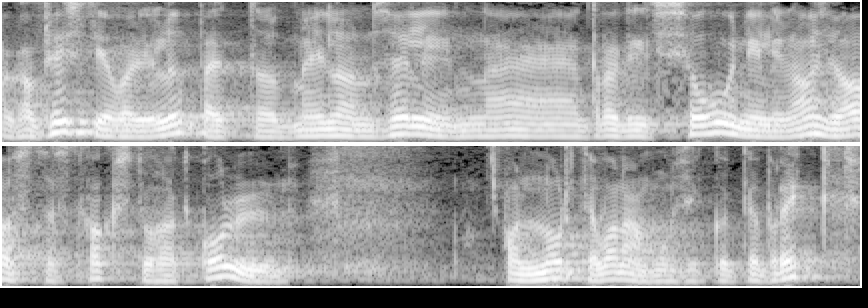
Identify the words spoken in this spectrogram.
Aga festivali lõpetab, meil on selline traditsiooniline asi aastast kaks tuhat kolm, on noorte vanamuusikute projekt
